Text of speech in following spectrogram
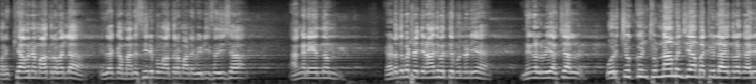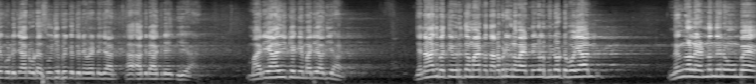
പ്രഖ്യാപനം മാത്രമല്ല ഇതൊക്കെ മനസ്സിരിപ്പ് മാത്രമാണ്. വി. ഡി. സതീശ അങ്ങനെയെന്നും ഇടതുപക്ഷ ജനാധിപത്യ മുന്നണിയെ നിങ്ങൾ വിചാരിച്ചാൽ ഒരു ചുക്കും ചുണ്ണാമ്പും ചെയ്യാൻ പറ്റില്ല എന്നുള്ള കാര്യം കൂടി ഞാൻ ഇവിടെ സൂചിപ്പിക്കുന്നതിന് വേണ്ടി ഞാൻ ആഗ്രഹിക്കുകയാണ്. മര്യാദയ്ക്കെങ്കിൽ മര്യാദയാണ്. ജനാധിപത്യ വിരുദ്ധമായിട്ടുള്ള നടപടികളുമായി നിങ്ങൾ മുന്നോട്ട് പോയാൽ നിങ്ങൾ എണ്ണുന്നതിന് മുമ്പേ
